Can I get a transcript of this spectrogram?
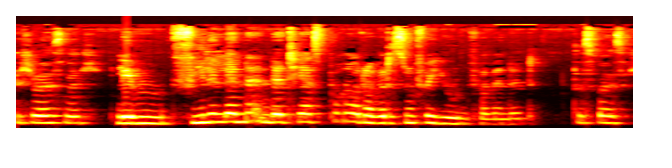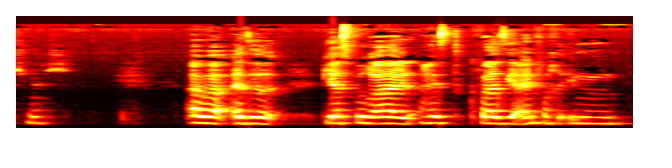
Ich weiß nicht. leben viele Länder in der Diaspora oder wird es nur für Juden verwendet? Das weiß ich nicht. Aber also Diaspora heißt quasi einfach in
